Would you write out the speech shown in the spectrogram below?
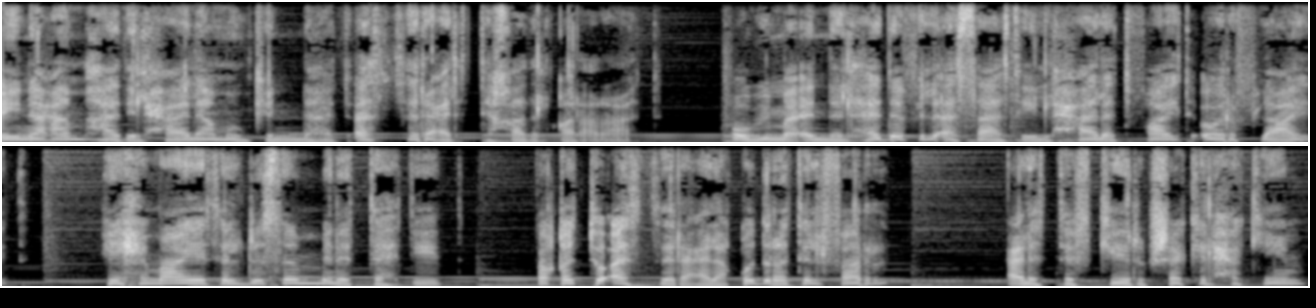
أي نعم هذه الحالة ممكن أنها تأثر على اتخاذ القرارات. وبما أن الهدف الأساسي لحالة fight or flight هي حماية الجسم من التهديد فقد تؤثر على قدرة الفرد على التفكير بشكل حكيم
